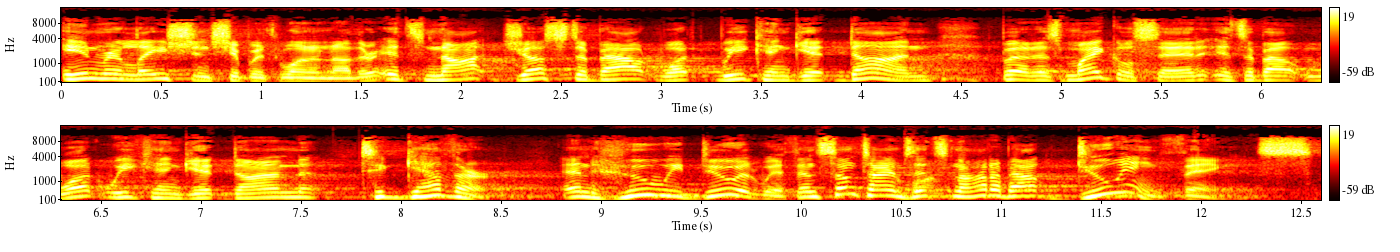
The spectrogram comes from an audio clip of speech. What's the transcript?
in relationship with one another. It's not just about what we can get done, but as Michael said, it's about what we can get done together and who we do it with. And sometimes it's not about doing things,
